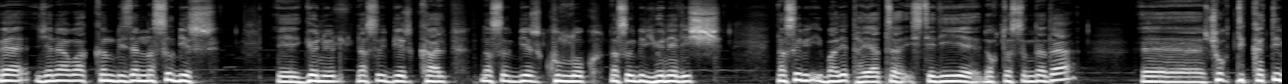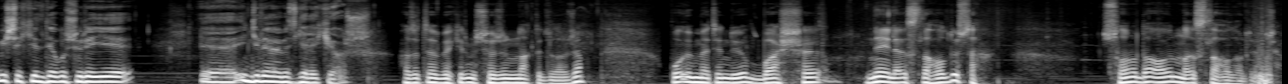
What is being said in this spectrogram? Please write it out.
ve Cenab-ı Hakk'ın bize nasıl bir e, gönül, nasıl bir kalp, nasıl bir kulluk, nasıl bir yöneliş, nasıl bir ibadet hayatı istediği noktasında da e, çok dikkatli bir şekilde bu süreyi e, incelememiz gerekiyor. Hazreti Ebu Bekir'in sözünü naklediyorlar hocam. Bu ümmetin diyor başı neyle ıslah olduysa sonu da onunla ıslah olur diyor hocam.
